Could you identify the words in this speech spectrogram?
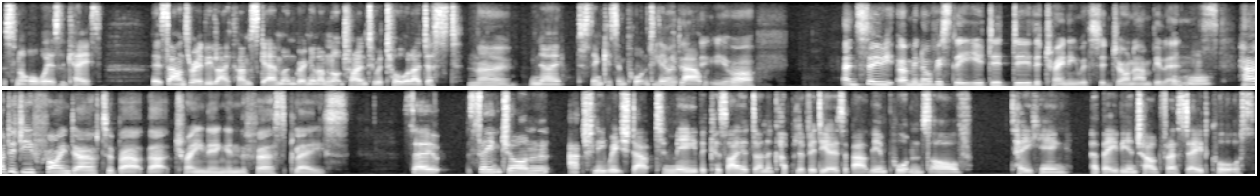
it's not always the mm. case. It sounds really like I'm scaremongering, and I'm not trying to at all. I just no, you know, just think it's important to yeah, think about. Think you are. And so, I mean, obviously, you did do the training with St John Ambulance. Mm-hmm. How did you find out about that training in the first place? So, St John actually reached out to me because I had done a couple of videos about the importance of taking a baby and child first aid course.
